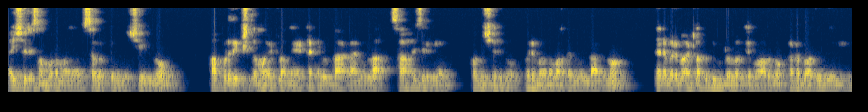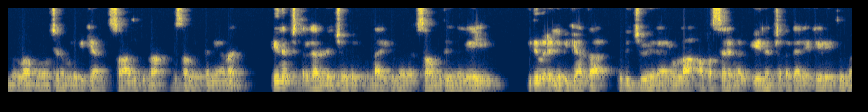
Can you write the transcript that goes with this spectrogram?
ഐശ്വര്യസമ്പൂർണമായ അവസരമൊക്കെ വന്നു ചേരുന്നു അപ്രതീക്ഷിതമായിട്ടുള്ള നേട്ടങ്ങൾ ഉണ്ടാകാനുള്ള സാഹചര്യങ്ങളും വന്നു ചേരുന്നു വരുമാന വർദ്ധനകൾ ഉണ്ടാകുന്നു. ധനപരമായിട്ടുള്ള ബുദ്ധിമുട്ടുകളൊക്കെ മാറുന്നു. കടബാധ്യതയിൽ നിന്നുള്ള മോചനം ലഭിക്കാൻ സാധിക്കുന്ന ഒരു സമയം തന്നെയാണ് ഈ നക്ഷത്രക്കാരുടെ ജോലിയിൽ ഉണ്ടായിരിക്കുന്നത്. സാമ്പത്തിക നിലയിൽ ഇതുവരെ ലഭിക്കാത്ത കുതിച്ചുയരാനുള്ള അവസരങ്ങൾ ഈ നക്ഷത്രക്കാരെ തേടിയെത്തുന്ന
